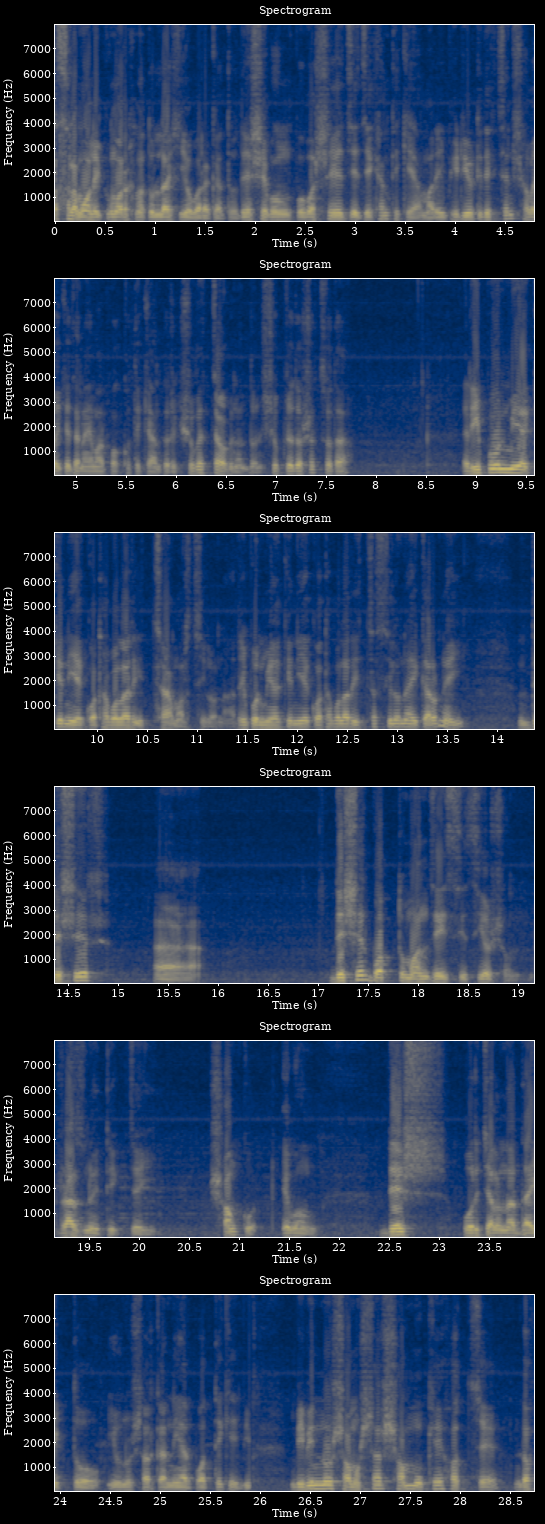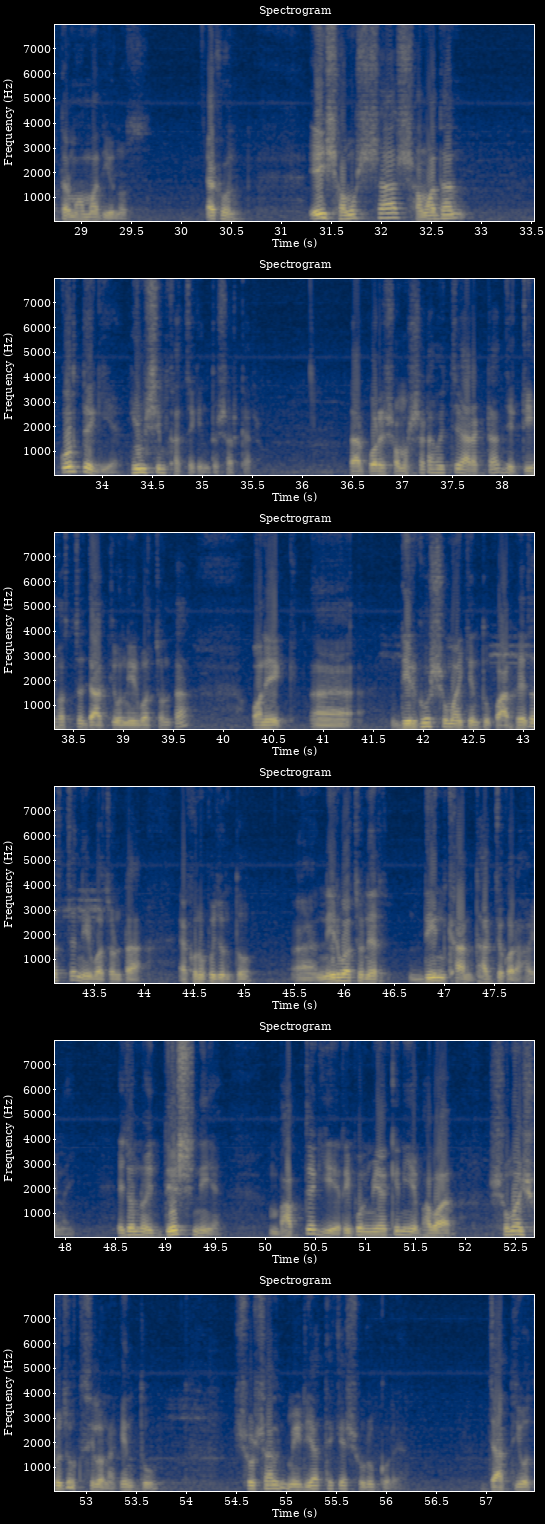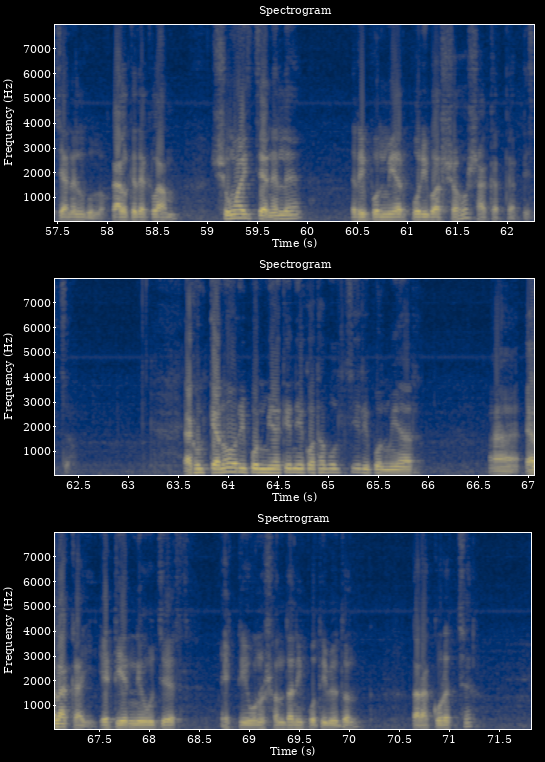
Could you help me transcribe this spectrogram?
আসসালামু আলাইকুম রহমতুল্লাহি ওবরাকাত দেশ এবং প্রবাসে যে যেখান থেকে আমার এই ভিডিওটি দেখছেন, সবাইকে জানাই আমার পক্ষ থেকে আন্তরিক শুভেচ্ছা অভিনন্দন। সুপ্রিয় দর্শক, শ্রোতা, রিপন মিয়াকে নিয়ে কথা বলার ইচ্ছা আমার ছিল না। রিপন মিয়াকে নিয়ে কথা বলার ইচ্ছা ছিল না এই কারণেই দেশের দেশের বর্তমান যেই সিচুয়েশন রাজনৈতিক যেই সংকট এবং দেশ পরিচালনার দায়িত্ব ইউনুস সরকার নেওয়ার পর থেকেই বিভিন্ন সমস্যার সম্মুখে হচ্ছে ডক্টর মোহাম্মদ ইউনুস। এখন, এই সমস্যার সমাধান করতে গিয়ে হিমশিম খাচ্ছে কিন্তু সরকার। তারপরে সমস্যাটা হচ্ছে আরেকটা, যেটি হচ্ছে জাতীয় নির্বাচনটা অনেক দীর্ঘ সময় কিন্তু পার হয়ে যাচ্ছে, নির্বাচনটা এখনও পর্যন্ত নির্বাচনের দিনখান ধার্য করা হয় নাই। এজন্য এই দেশ নিয়ে ভাবতে গিয়ে রিপন মিয়াকে নিয়ে ভাবার সময় সুযোগ ছিল না, কিন্তু সোশ্যাল মিডিয়া থেকে শুরু করে জাতীয় চ্যানেলগুলো, কালকে দেখলাম, সময় চ্যানেলে রিপন মিয়ার পরিবার সহ সাক্ষাৎকার দিচ্ছে। এখন কেন রিপন মিয়াকে নিয়ে কথা বলছি? রিপন মিয়ার এলাকায় এটিএন নিউজের একটি অনুসন্ধানী প্রতিবেদন তারা করেছে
